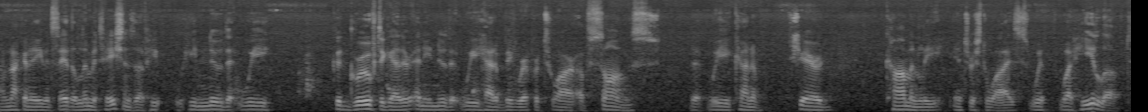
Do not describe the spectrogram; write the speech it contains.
I'm not going to even say the limitations of. He he knew that we could groove together, and he knew that we had a big repertoire of songs that we kind of shared commonly interest-wise with what he loved,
